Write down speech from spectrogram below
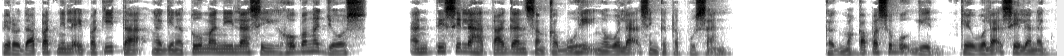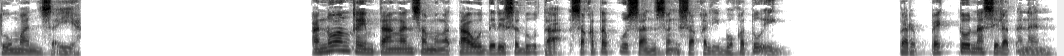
Pero dapat nila ipakita nga ginatuman nila si Jehovah nga Dios anti sila hatagan sang kabuhi nga wala sing katapusan. Kag makapasubo gid kay wala sila nagtuman sa iya. Ano ang kahimtangan sa mga tao diri sa duta sa katapusan sang isa kalibo katuig? Perpekto na sila tanan.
